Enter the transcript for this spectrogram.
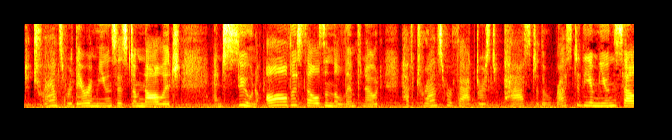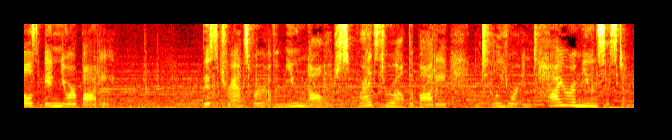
to transfer their immune system knowledge, and soon all the cells in the lymph node have transfer factors to pass to the rest of the immune cells in your body. This transfer of immune knowledge spreads throughout the body until your entire immune system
